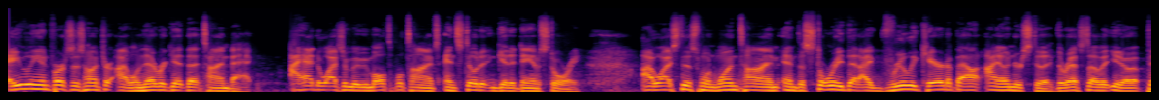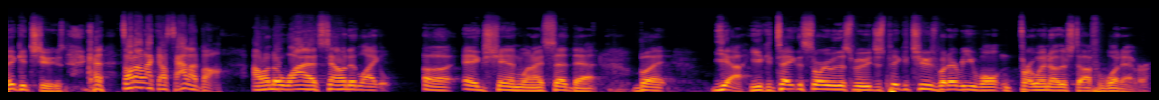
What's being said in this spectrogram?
Alien versus Hunter, I will never get that time back. I had to watch the movie multiple times and still didn't get a damn story. I watched this one one time, and the story that I really cared about, I understood. The rest of it, you know, pick and choose. sort of like a salad bar. I don't know why I sounded like uh, Egg Shen when I said that, but yeah, you can take the story with this movie, just pick and choose whatever you want and throw in other stuff whatever.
